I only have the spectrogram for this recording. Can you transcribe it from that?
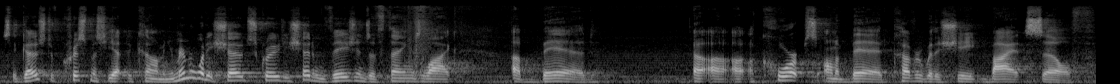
It's the ghost of Christmas yet to come. And you remember what he showed Scrooge? He showed him visions of things like a bed, a, a, a corpse on a bed covered with a sheet by itself.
